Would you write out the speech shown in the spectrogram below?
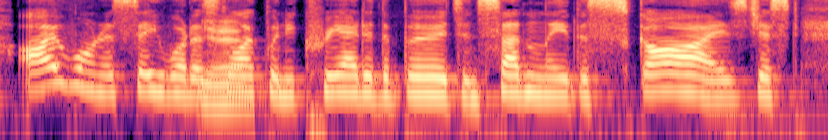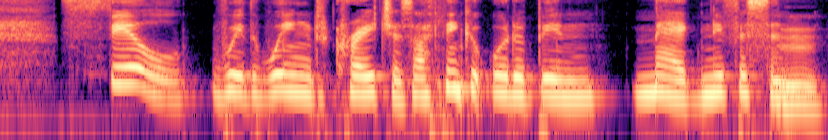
I want to see what it's Yeah. like when he created the birds and suddenly the skies just fill with winged creatures. I think it would have been magnificent. Mm.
